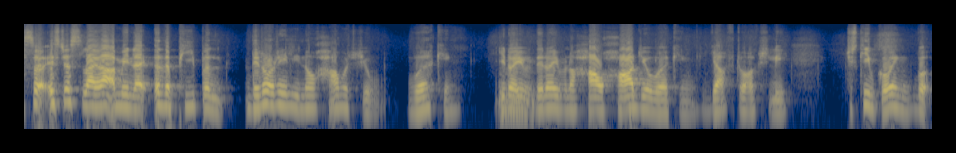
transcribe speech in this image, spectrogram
So it's just like that. I mean like other people they don't really know how much you're working. You don't they don't even know how hard you're working. You have to actually just keep going. But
